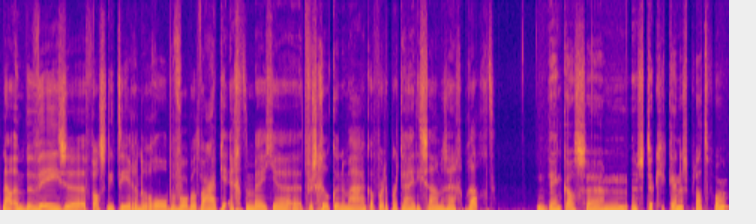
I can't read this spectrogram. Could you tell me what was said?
nou, een bewezen faciliterende rol bijvoorbeeld? Waar heb je echt een beetje het verschil kunnen maken voor de partijen die samen zijn gebracht? Ik denk als um, een stukje kennisplatform.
